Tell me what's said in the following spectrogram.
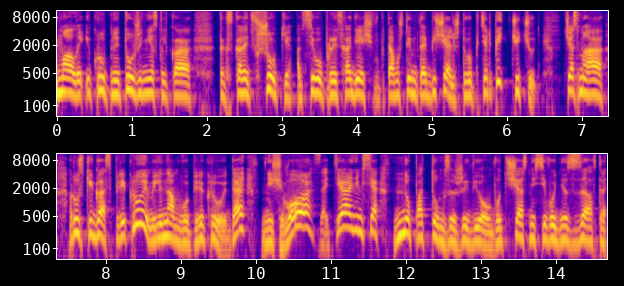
малые, и крупные, тоже несколько, так сказать, в шоке от всего происходящего, потому что им-то обещали, что вы потерпите чуть-чуть. Сейчас мы а, русский газ перекроем, или нам его перекроют, да? Ничего, затянемся, но потом заживем. Вот сейчас, не сегодня, завтра.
